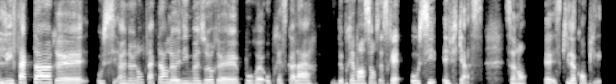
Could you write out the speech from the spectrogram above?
Les facteurs aussi, un, autre facteur, les mesures pour au préscolaire de prévention, ce serait aussi efficace, selon ce qu'il a compilé.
